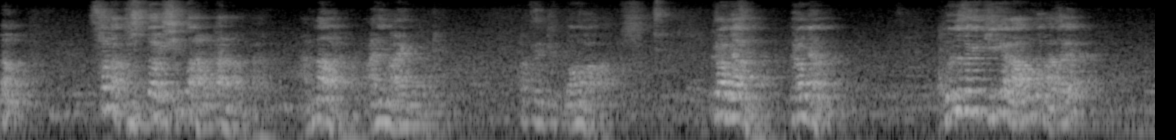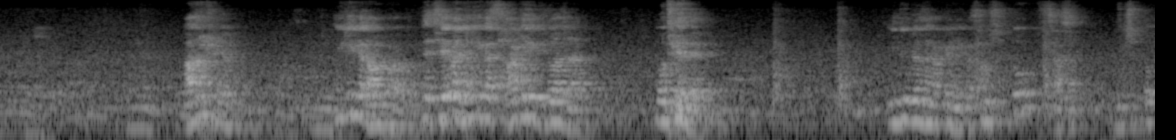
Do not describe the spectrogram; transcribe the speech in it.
어? 설마 90 더하기 10가 나올까 안 나올까? 안 나와요. 아니 말고. 이렇게 넘어가봐. 그러면, 그러면, 녀석의 길이가 나오는 거 맞아요? 맞아요? 틀려? 이 길이가 나올 거라고. 근데 제발 여기가 4길이 필요하잖아. 어떻게 돼? 이등변 삼각형이니까 30도, 40, 60도,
